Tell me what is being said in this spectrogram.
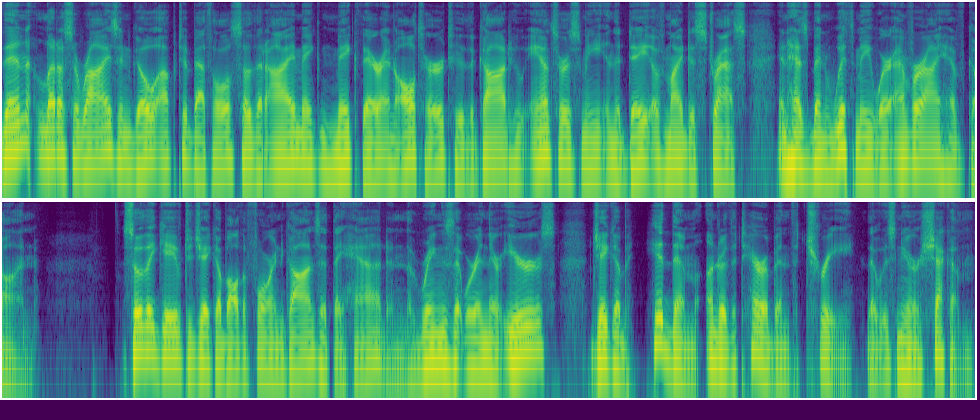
Then let us arise and go up to Bethel, so that I may make there an altar to the God who answers me in the day of my distress, and has been with me wherever I have gone. So they gave to Jacob all the foreign gods that they had, and the rings that were in their ears. Jacob hid them under the terebinth tree that was near Shechem.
